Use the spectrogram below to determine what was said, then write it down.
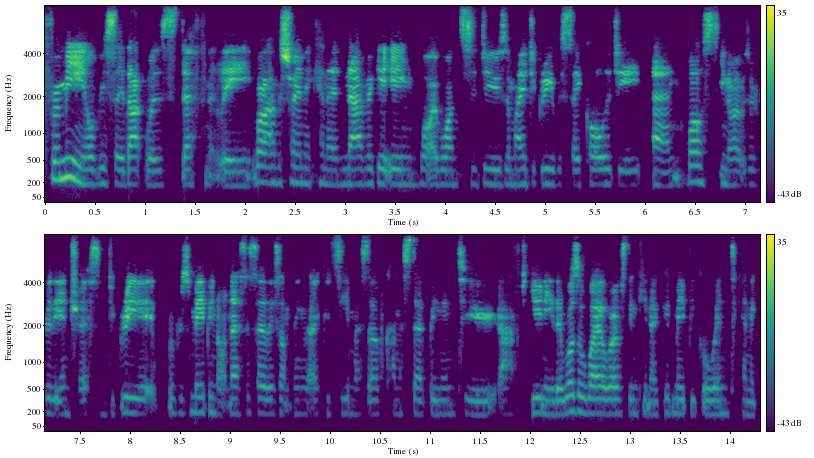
for me, obviously, that was definitely what I was trying to kind of navigating what I wanted to do. So my degree was psychology, and whilst you know it was a really interesting degree, it was maybe not necessarily something that I could see myself kind of stepping into after uni. There was a while where I was thinking I could maybe go into kind of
